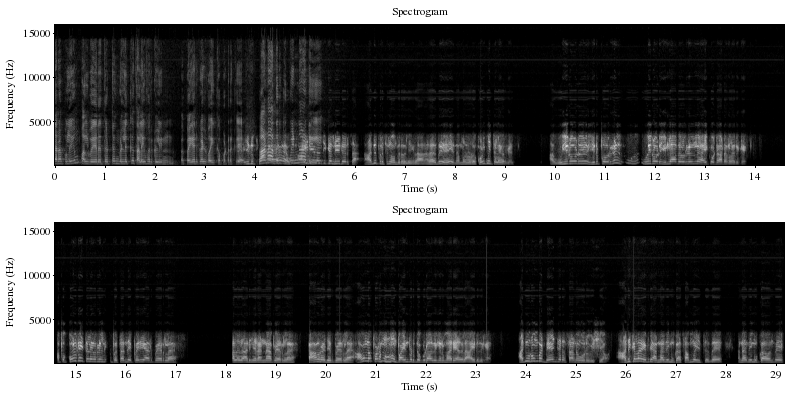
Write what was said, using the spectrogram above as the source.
தரப்புலையும் பல்வேறு திட்டங்களுக்கு தலைவர்களின் பெயர்கள் வைக்கப்பட்டிருக்கு. இது ஆனா அதற்கு பின்னாடி அது பிரச்சனை வந்துருது இல்லைங்களா? அதாவது நம்மளோட கொள்கை தலைவர்கள். உயிரோடு இருப்பவர்கள் உயிரோடு இல்லாதவர்கள்னு ஹைகோர்ட் ஆர்டர்ல இருக்கு. அப்ப கொள்கை தலைவர்கள் இப்ப தந்தை பெரியார் பேர்ல அல்லது அறிஞர் அண்ணா பேர்ல காமராஜர் பேர்ல அவங்க படமும் பயன்படுத்தக்கூடாதுங்கிற மாதிரி அதுல ஆயிடுதுங்க. அது ரொம்ப டேஞ்சரஸான ஒரு விஷயம். அதுக்கெல்லாம் எப்படி அதிமுக சம்மதித்தது? அதிமுக வந்து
